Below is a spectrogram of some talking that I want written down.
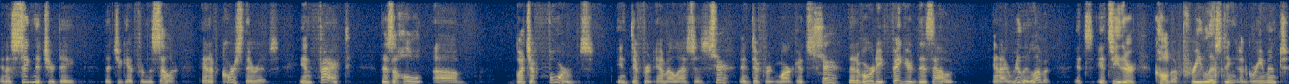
and a signature date that you get from the seller? And of course there is. In fact, there's a whole um bunch of forms in different MLSs Sure. and different markets Sure. that have already figured this out, and I really love it. It's it's either called a pre-listing agreement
